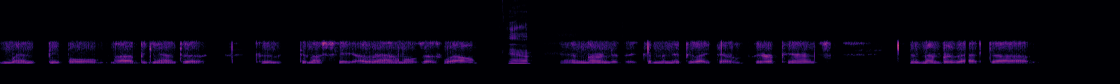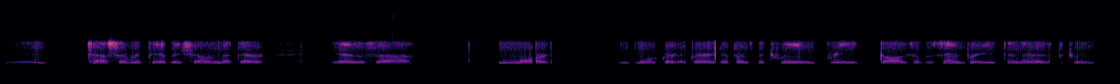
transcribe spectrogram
when people uh, began to to domesticate other animals as well. Yeah. and learned that they could manipulate their their appearance. Remember that uh, tests have repeatedly shown that there is uh, more more greater difference between breed dogs of the same breed than there is between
